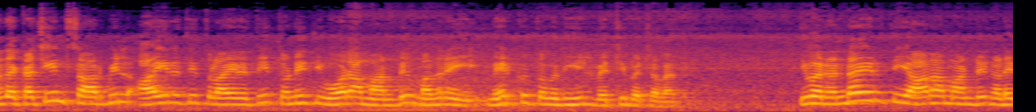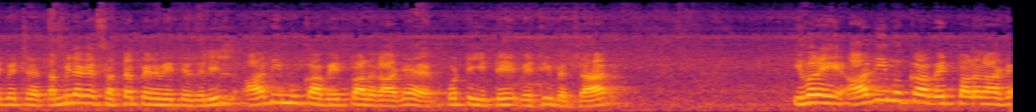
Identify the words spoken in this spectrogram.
அந்த கட்சியின் சார்பில் ஆயிரத்தி தொள்ளாயிரத்தி தொண்ணூற்றி ஓராம் ஆண்டு மதுரை மேற்கு தொகுதியில் வெற்றி பெற்றவர். இவர் ரெண்டாயிரத்தி ஆறாம் ஆண்டு நடைபெற்ற தமிழக சட்டப்பேரவைத் தேர்தலில் அதிமுக வேட்பாளராக போட்டியிட்டு வெற்றி பெற்றார். இவரை அதிமுக வேட்பாளராக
